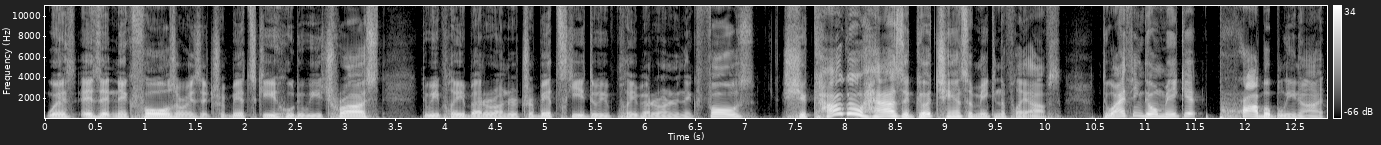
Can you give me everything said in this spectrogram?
with is it Nick Foles or is it Trubisky? Who do we trust? Do we play better under Trubisky? Do we play better under Nick Foles? Chicago has a good chance of making the playoffs. Do I think they'll make it? Probably not,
